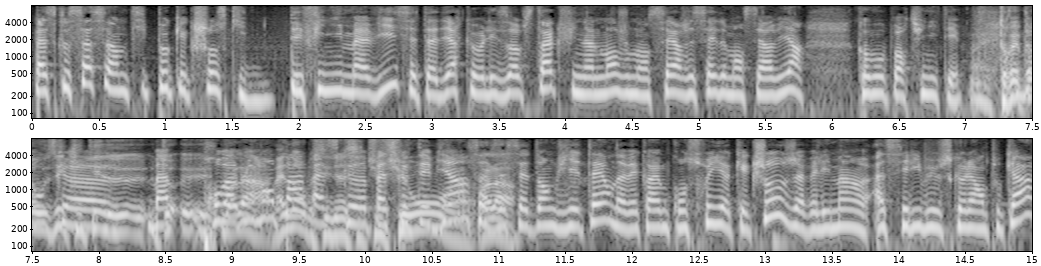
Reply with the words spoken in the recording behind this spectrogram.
Parce que ça, c'est un petit peu quelque chose qui définit ma vie, c'est-à-dire que les obstacles, finalement, je m'en sers, j'essaye de m'en servir comme opportunité. T'aurais pas osé euh, quitter de. bah, euh, probablement voilà. Bah pas non, parce que parce que t'es bien ça voilà. faisait sept ans que j'y étais on avait quand même construit quelque chose j'avais les mains assez libres jusque là en tout cas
